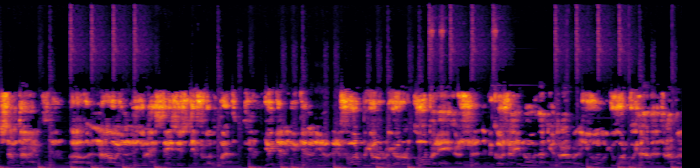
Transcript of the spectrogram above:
sometime. Uh, now in the United States it's difficult, but you can you can inform your your cooperators because I know that you travel you, you work with other travel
